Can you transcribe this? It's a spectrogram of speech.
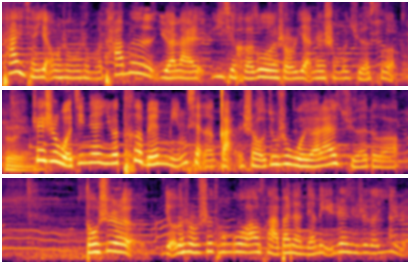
他以前演过什么什么，他们原来一起合作的时候演的什么角色，对，这是我今天一个特别明显的感受，就是我原来觉得都是有的时候是通过奥斯卡颁奖典礼认识这个艺人，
